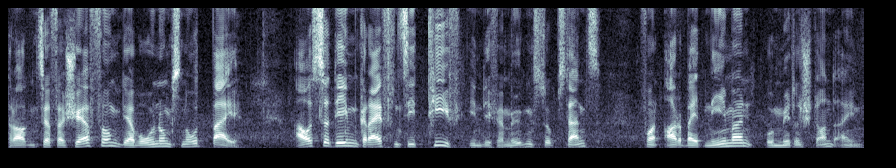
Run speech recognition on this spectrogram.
tragen zur Verschärfung der Wohnungsnot bei. Außerdem greifen sie tief in die Vermögenssubstanz von Arbeitnehmern und Mittelstand ein.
